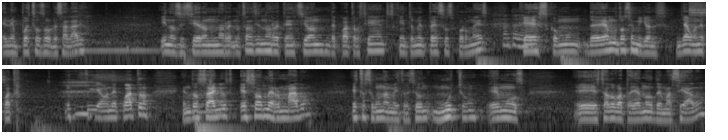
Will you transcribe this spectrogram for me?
el impuesto sobre salario. Y nos hicieron una, nos están haciendo una retención de 400, 500 mil pesos por mes, que es como, debíamos 12 millones, ya aboné 4. sí, ya aboné 4 en dos años, eso ha mermado esta segunda administración mucho. Hemos eh, estado batallando demasiado.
